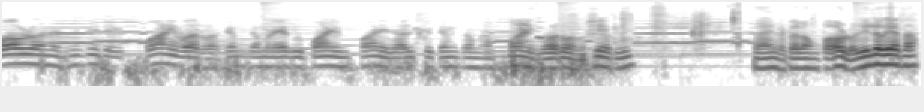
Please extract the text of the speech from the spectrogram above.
પાવડો અને નીકળી જાય પાણી વારવા. કેમ કે હમણાં એકલું પાણી પાણી ચાલશે, કેમ કે હમણાં પાણી વારવાનું છે એકલું. તો એટલે પહેલાં હું પાવડો લઈ લઉં હતા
